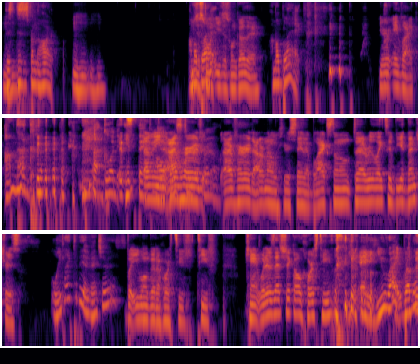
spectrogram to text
This Mhm. this is from the heart. Mhm, mhm. I'm you a just black. won't. You just won't go there. I'm a black. You're a black. I'm not. Go- I'm not going to It's, anything. I mean, I've heard, Trail. I've heard, I don't know, hear say that blacks don't uh, really like to be adventurous, We like to be adventurous. but you won't go to horse teeth. teeth. Can't. What is that shit called? Horse teeth. hey, you right, brother.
